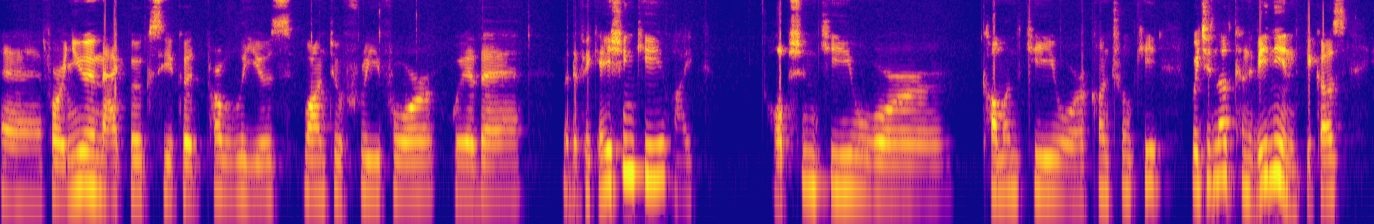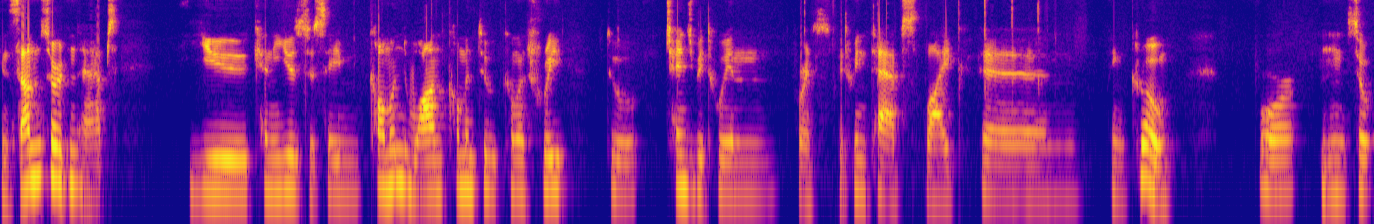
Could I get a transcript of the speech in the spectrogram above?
uh, for newer MacBooks, you could probably use 1, 2, 3, 4 with a modification key like option key or command key or control key, which is not convenient because in some certain apps you can use the same command 1, command 2, command 3 to change between for instance, between tabs like um, in Chrome. For mm, so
